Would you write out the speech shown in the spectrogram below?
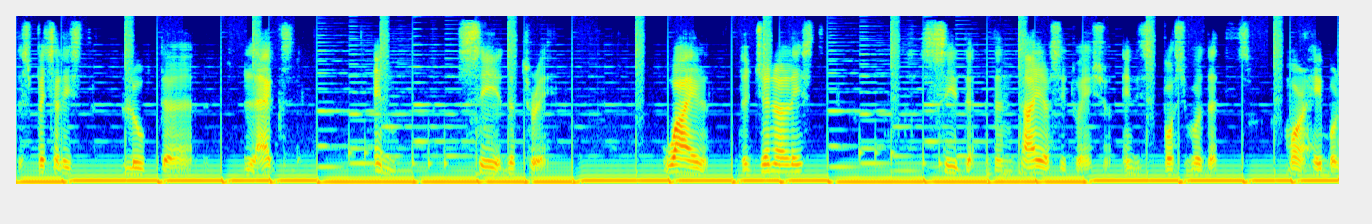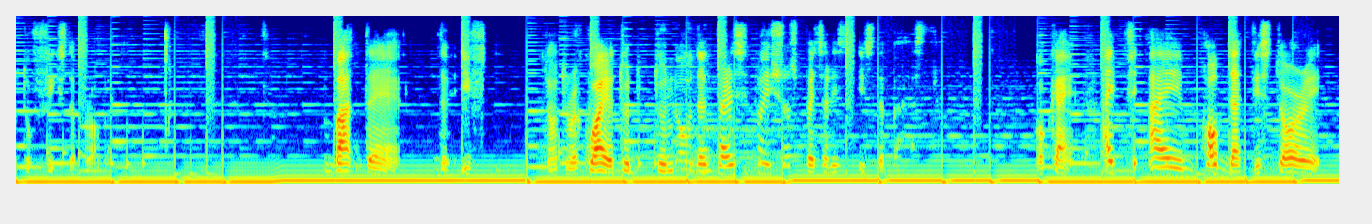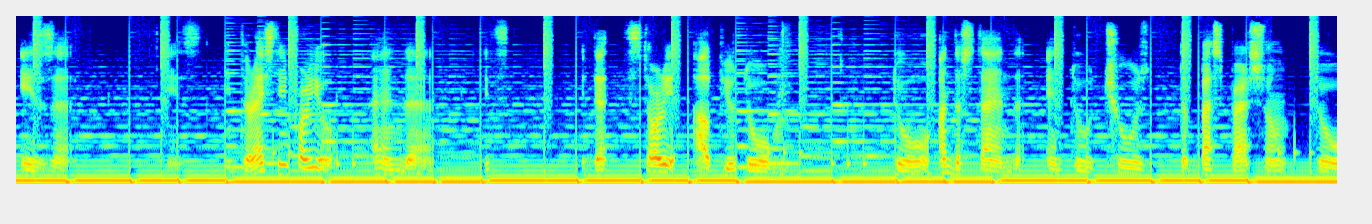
The specialist look the legs and see the tree while the generalist see the, the entire situation and it's possible that it's more able to fix the problem. But uh, the, if not required to, to know the entire situation specialist is the best. Okay i i hope that this story is uh, is interesting for you and uh, it's that story help you to to understand and to choose the best person to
